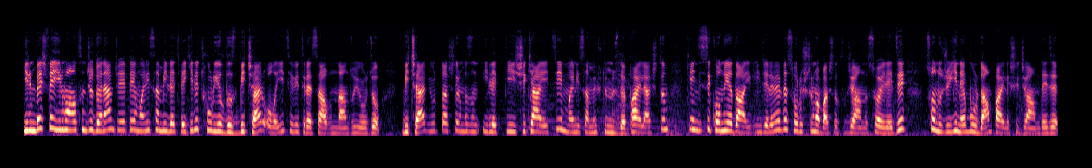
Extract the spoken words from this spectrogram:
25 ve 26. dönem CHP Manisa Milletvekili Tur Yıldız Biçer olayı Twitter hesabından duyurdu. Biçer, yurttaşlarımızın ilettiği şikayeti Manisa müftümüzle paylaştım. Kendisi konuya dair inceleme ve soruşturma başlatılacağını söyledi. Sonucu yine buradan paylaşacağım dedi.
